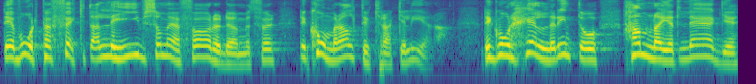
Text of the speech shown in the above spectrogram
det är vårt perfekta liv som är föredömet, för det kommer alltid att krackelera. Det går heller inte att hamna i ett läge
